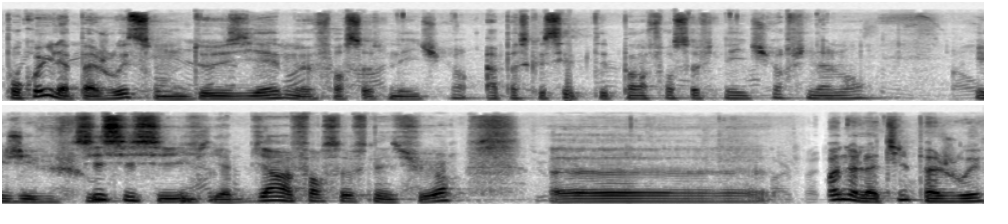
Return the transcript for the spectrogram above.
pourquoi il a pas joué son deuxième Force of Nature? Ah, parce que c'est peut-être pas un Force of Nature finalement Et j'ai vu flou. si, si, si, il y a bien un Force of Nature. Euh... Pourquoi ne l'a-t-il pas joué?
